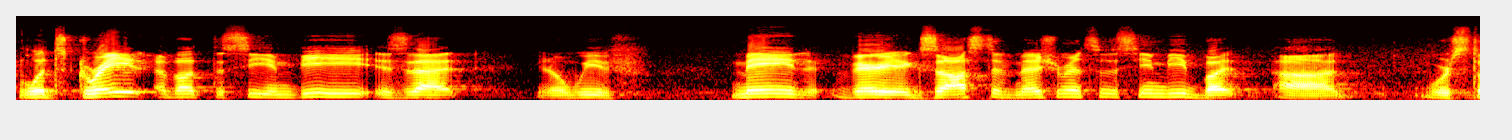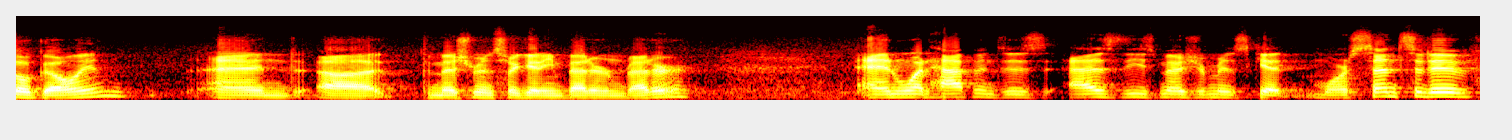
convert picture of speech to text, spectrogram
what's great about the CMB is that you know, we've made very exhaustive measurements of the CMB, but uh, we're still going, and uh, the measurements are getting better and better. And what happens is as these measurements get more sensitive,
